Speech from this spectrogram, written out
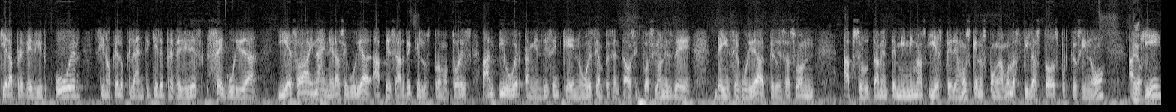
quiera preferir Uber, sino que lo que la gente quiere preferir es seguridad. Y esa vaina genera seguridad, a pesar de que los promotores anti-Uber también dicen que en Uber se han presentado situaciones de, de inseguridad, pero esas son absolutamente mínimas y esperemos que nos pongamos las pilas todos, porque si no, Pero- aquí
